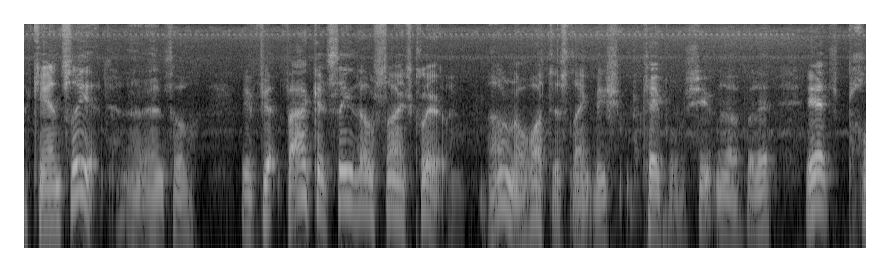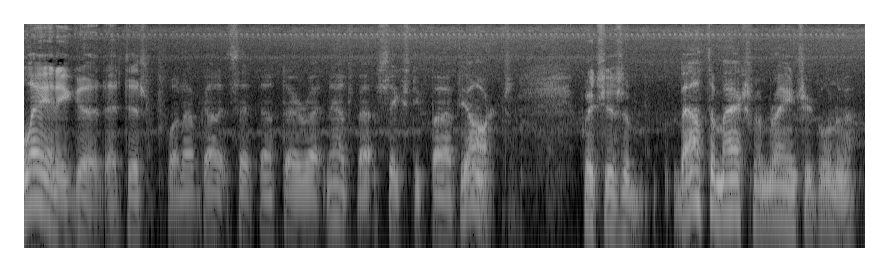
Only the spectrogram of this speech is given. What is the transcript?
I can see it. Uh, and so if, if I could see those signs clearly, I don't know what this thing be capable of shooting up, but it, it's plenty good at this, what I've got it set out there right now. It's about 65 yards, which is about the maximum range you're going to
